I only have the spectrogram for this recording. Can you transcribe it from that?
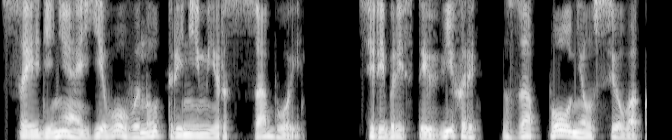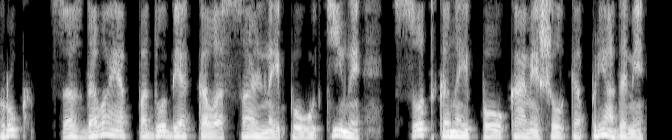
соединяя его внутренний мир с собой. Серебристый вихрь заполнил все вокруг, создавая подобие колоссальной паутины, сотканной пауками-шелкопрядами,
